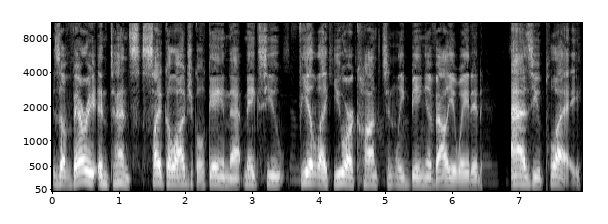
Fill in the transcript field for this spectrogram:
is a very intense psychological game that makes you feel like you are constantly being evaluated as you play.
